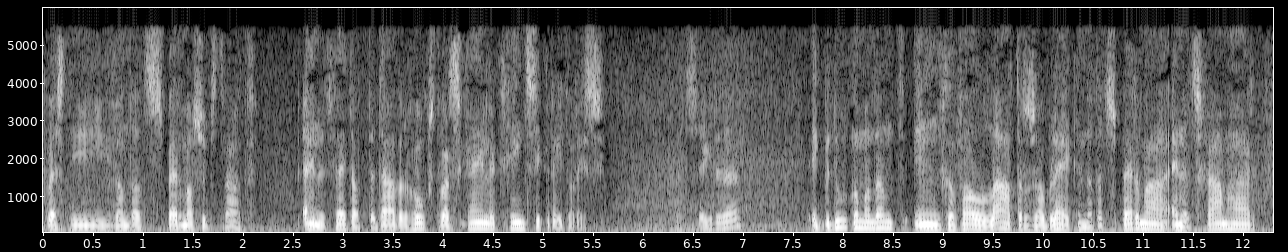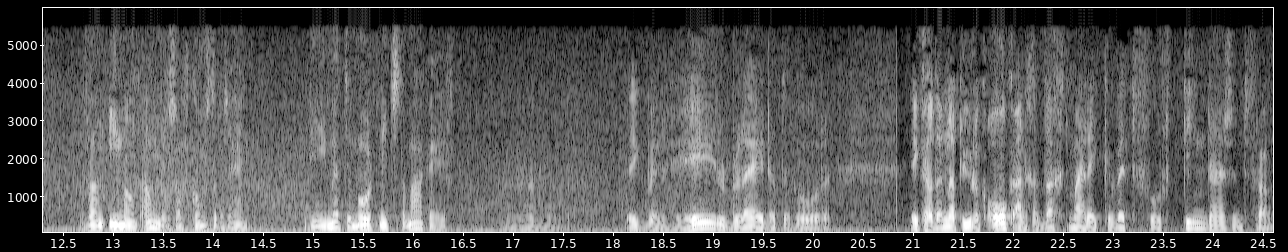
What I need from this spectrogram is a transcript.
Kwestie van dat spermasubstraat. En het feit dat de dader hoogstwaarschijnlijk geen secretor is. Wat zeg je daar? Ik bedoel, commandant, in geval later zou blijken dat het sperma en het schaamhaar van iemand anders afkomstig zijn. Die met de moord niets te maken heeft. Ah, ik ben heel blij dat te horen. Ik had er natuurlijk ook aan gedacht, maar ik wed voor 10.000 frank.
